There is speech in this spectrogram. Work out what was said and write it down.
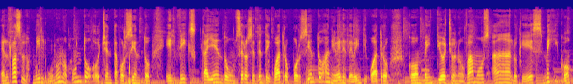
el Russell 2000 un 1.80%, el VIX cayendo un 0.74% a niveles de 24,28. Nos vamos a lo que es México,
